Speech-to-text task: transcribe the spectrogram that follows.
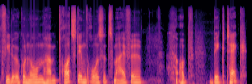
Viele Ökonomen haben trotzdem große Zweifel, ob Big Tech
